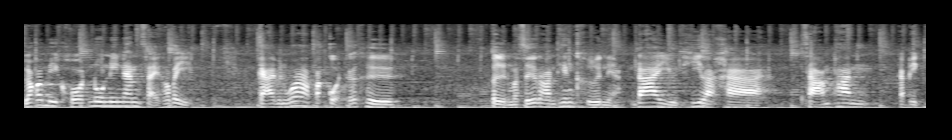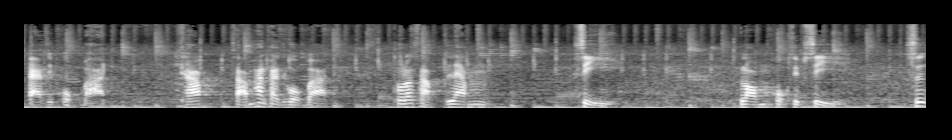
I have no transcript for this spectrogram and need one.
แล้วก็มีโค้ดนู่นนี่นั่นใส่เข้าไปอีก กลายเป็นว่าปรากฏก็คือ ตื่นมาซื้อตอนเที่ยงคืนเนี่ยได้อยู่ที่ราคา 3,000 กับอีก 86 บาทครับ3,086 บาท โทรศัพท์แรม 4 ลอม 64 ซึ่ง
